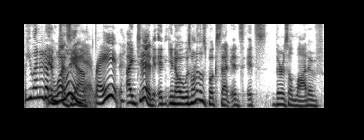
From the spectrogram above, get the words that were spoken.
but you ended up It enjoying was, yeah. it, right? I did. It you know, it was one of those books that it's it's there's a lot of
